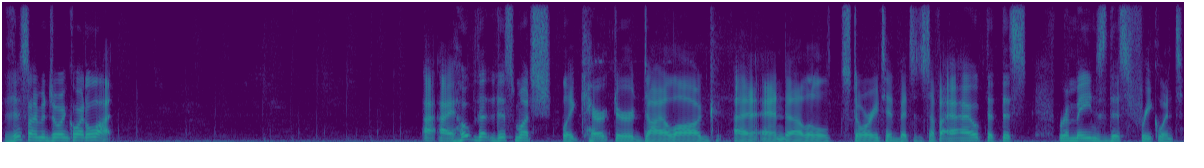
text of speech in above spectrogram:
this I'm enjoying quite a lot. I, I hope that this much like character dialogue uh, and uh, little story tidbits and stuff. I, I hope that this remains this frequent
